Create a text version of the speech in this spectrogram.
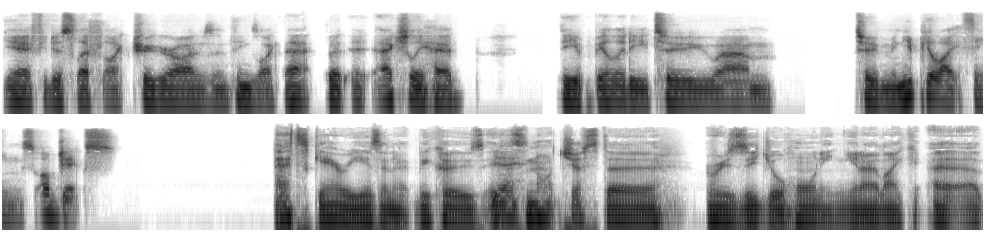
yeah if you just left like trigger items and things like that but it actually had the ability to um to manipulate things objects That's scary, isn't it? Because Yeah. it's not just a residual haunting, you know, like a,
